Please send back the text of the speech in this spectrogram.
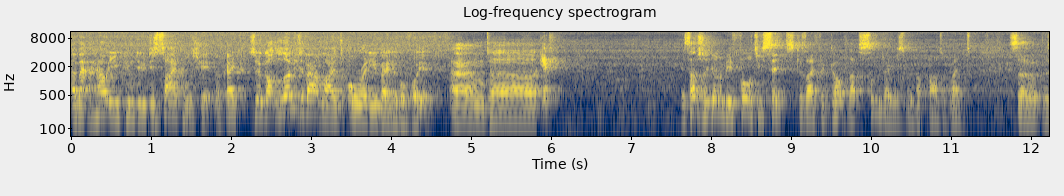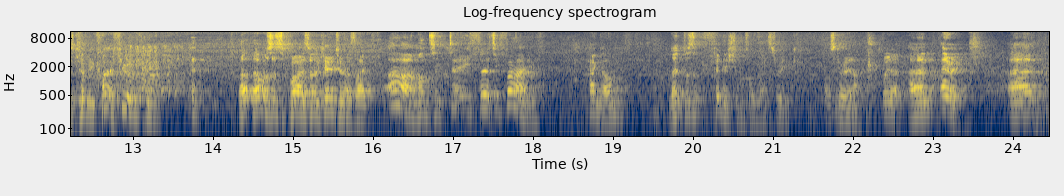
about how you can do discipleship, okay? So we've got loads of outlines already available for you. And, uh, yes. It's actually going to be 46 because I forgot that Sundays were not part of Lent. So there's going to be quite a few of them. that, that was a surprise when I came to it. I was like, ah, I'm on to day 35. Hang on, Lent doesn't finish until next week. What's going on? But yeah, um, anyway. Um,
